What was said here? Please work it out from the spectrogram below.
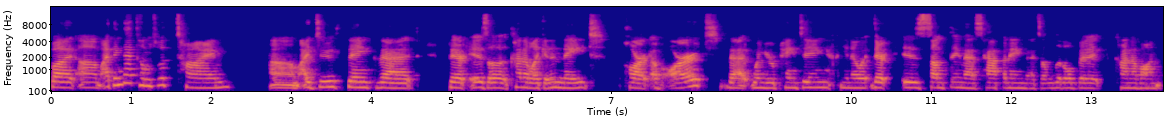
But um, I think that comes with time. Um, I do think that there is a kind of like an innate part of art that when you're painting, you know, there is something that's happening that's a little bit kind of on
